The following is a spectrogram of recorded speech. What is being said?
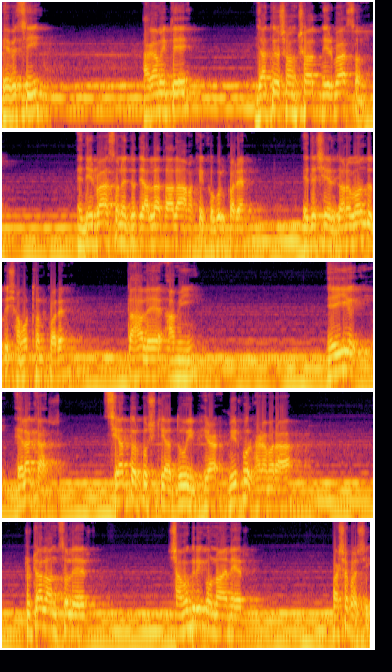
ভেবেছি আগামীতে জাতীয় সংসদ নির্বাচন, এই নির্বাচনে যদি আল্লাহ তালা আমাকে কবুল করেন, এদেশের জনগণ যদি সমর্থন করেন, তাহলে আমি এই এলাকার ছিয়াত্তর কুষ্টিয়া দুই মিরপুর ভেড়ামারা টোটাল অঞ্চলের সামগ্রিক উন্নয়নের পাশাপাশি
